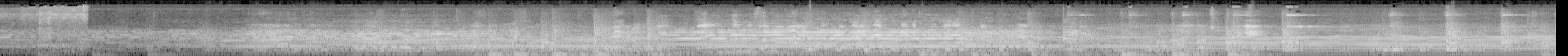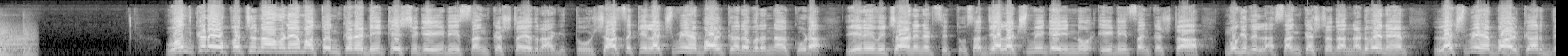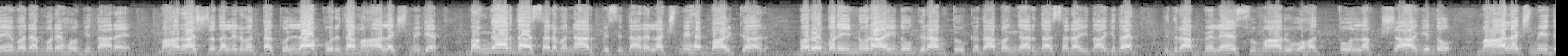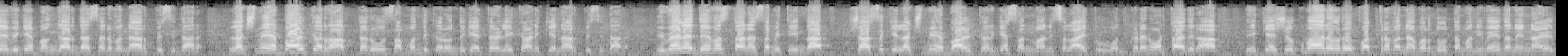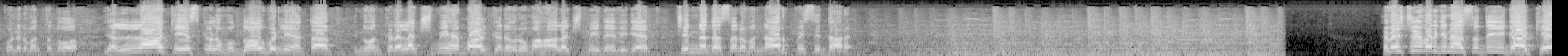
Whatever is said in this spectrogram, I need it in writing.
ಒಂದ್ ಕಡೆ ಉಪಚುನಾವಣೆ, ಮತ್ತೊಂದ್ ಕಡೆ ಶಿಗೆ ಇಡಿ ಸಂಕಷ್ಟ ಎದುರಾಗಿತ್ತು. ಶಾಸಕಿ ಲಕ್ಷ್ಮಿ ಹೆಬ್ಬಾಳ್ಕರ್ ಅವರನ್ನ ಕೂಡ ಇಡಿ ವಿಚಾರಣೆ ನಡೆಸಿತ್ತು. ಸದ್ಯ ಲಕ್ಷ್ಮಿಗೆ ಇನ್ನು ಇಡಿ ಸಂಕಷ್ಟ ಮುಗಿದಿಲ್ಲ. ಸಂಕಷ್ಟದ ನಡುವೆನೆ ಲಕ್ಷ್ಮಿ ಹೆಬ್ಬಾಳ್ಕರ್ ದೇವರ ಮೊರೆ ಹೋಗಿದ್ದಾರೆ. ಮಹಾರಾಷ್ಟ್ರದಲ್ಲಿರುವಂತ ಕೊಲ್ಲಾಪುರದ ಮಹಾಲಕ್ಷ್ಮಿಗೆ ಬಂಗಾರದ ಸರವನ್ನ ಅರ್ಪಿಸಿದ್ದಾರೆ ಲಕ್ಷ್ಮಿ ಹೆಬ್ಬಾಳ್ಕರ್. ಬರೋಬ್ಬರಿ ಇನ್ನೂರ ಐದು ಗ್ರಾಂ ತೂಕದ ಬಂಗಾರದ ಸರ ಇದಾಗಿದೆ. ಇದರ ಬೆಲೆ ಸುಮಾರು ಹತ್ತು ಲಕ್ಷ ಆಗಿದ್ದು ಮಹಾಲಕ್ಷ್ಮಿ ದೇವಿಗೆ ಬಂಗಾರದ ಸರವನ್ನು ಅರ್ಪಿಸಿದ್ದಾರೆ. ಲಕ್ಷ್ಮಿ ಹೆಬ್ಬಾಳ್ಕರ್ ಆಪ್ತರು ಸಂಬಂಧಿಕರೊಂದಿಗೆ ತೆರಳಿ ಕಾಣಿಕೆಯನ್ನು ಅರ್ಪಿಸಿದ್ದಾರೆ. ಈ ವೇಳೆ ದೇವಸ್ಥಾನ ಸಮಿತಿಯಿಂದ ಶಾಸಕಿ ಲಕ್ಷ್ಮಿ ಹೆಬ್ಬಾಳ್ಕರ್ಗೆ ಸನ್ಮಾನಿಸಲಾಯಿತು. ಒಂದ್ ಕಡೆ ನೋಡ್ತಾ ಇದ್ದೀರಾ? ಡಿ ಕೆ ಶಿವಕುಮಾರ್ ಅವರು ಪತ್ರವನ್ನ ಬರೆದು ತಮ್ಮ ನಿವೇದನೆಯನ್ನ ಹೇಳ್ಕೊಂಡಿರುವಂತದ್ದು ಎಲ್ಲಾ ಕೇಸ್ಗಳು ಮುಗ್ದೋಗ್ಬಿಡ್ಲಿ ಅಂತ ಇನ್ನೊಂದ್ ಕಡೆ ಲಕ್ಷ್ಮಿ ಹೆಬ್ಬಾಳ್ಕರ್ ಅವರು ಮಹಾಲಕ್ಷ್ಮಿ ದೇವಿಗೆ ಚಿನ್ನದ ಸರವನ್ನ ಅರ್ಪಿಸಿದ್ದಾರೆ. ಇವರೆಗಿನ ಸುದ್ದಿ ಈಗ ಕೆ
